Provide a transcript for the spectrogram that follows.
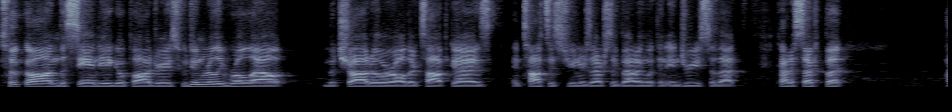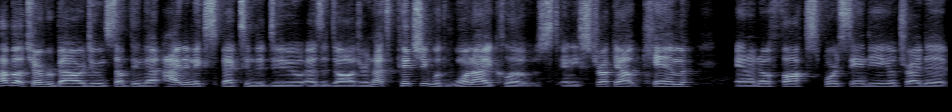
took on the San Diego Padres, who didn't really roll out Machado or all their top guys, and Tatis Jr. is actually battling with an injury, so that kind of sucked. But how about Trevor Bauer doing something that I didn't expect him to do as a Dodger, and that's pitching with one eye closed. And he struck out Kim, and I know Fox Sports San Diego tried to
